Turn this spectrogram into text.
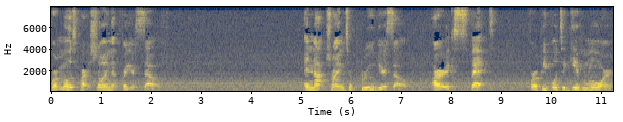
For most part, showing up for yourself and not trying to prove yourself or expect for people to give more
